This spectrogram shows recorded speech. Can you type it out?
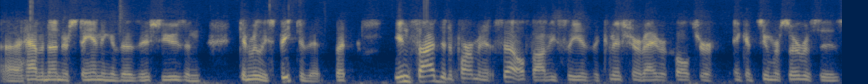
uh, have an understanding of those issues and can really speak to it. But inside the department itself, obviously, as the Commissioner of Agriculture and Consumer Services,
